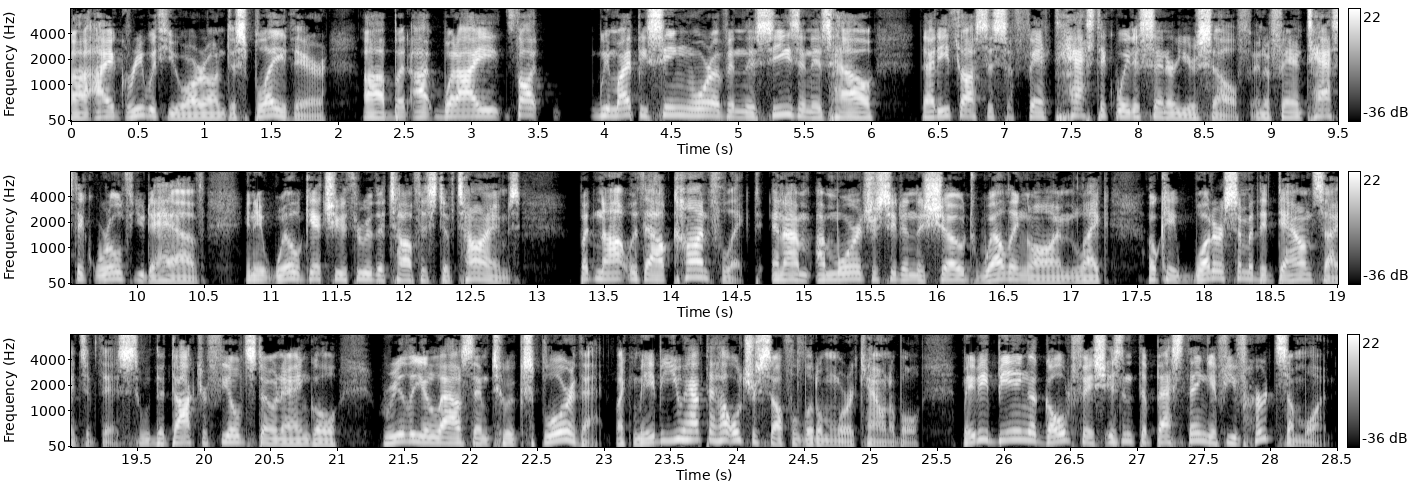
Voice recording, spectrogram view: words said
uh, I agree with you, are on display there. Uh, but I, what I thought we might be seeing more of in this season is how that ethos is a fantastic way to center yourself and a fantastic worldview to have, and it will get you through the toughest of times but not without conflict. And I'm, I'm more interested in the show dwelling on like, okay, what are some of the downsides of this? The Dr. Fieldstone angle really allows them to explore that. Like maybe you have to hold yourself a little more accountable. Maybe being a goldfish isn't the best thing if you've hurt someone.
